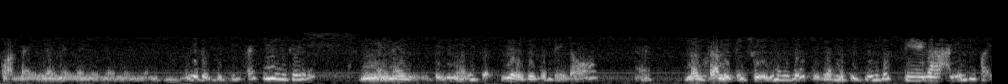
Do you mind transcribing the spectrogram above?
còn này này này này này này này đưa được một chính sách như thế ngày này cũng nói rất nhiều về vấn đề đó làm sao để cái sự nâng đỡ của dân mà cái chính rất kỳ lạ như vậy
